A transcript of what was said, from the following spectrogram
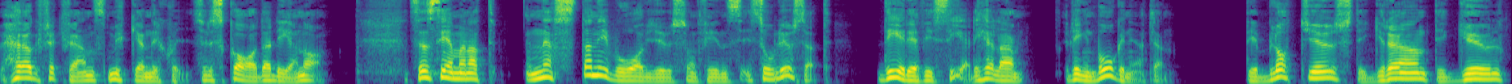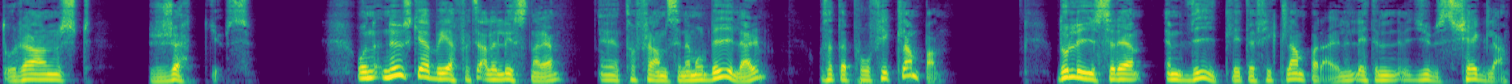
hög frekvens, mycket energi, så det skadar DNA. Sen ser man att nästa nivå av ljus som finns i solljuset, det är det vi ser, det är hela regnbågen egentligen. Det är blått ljus, det är grönt, det är gult, orange, rött ljus. Och nu ska jag be faktiskt alla lyssnare eh, ta fram sina mobiler och sätta på ficklampan. Då lyser det en vit liten ficklampa där, en liten ljuskägla.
